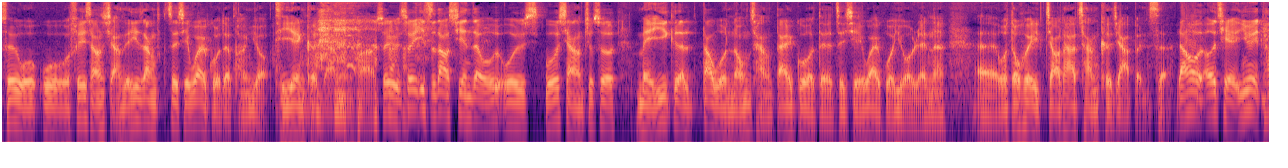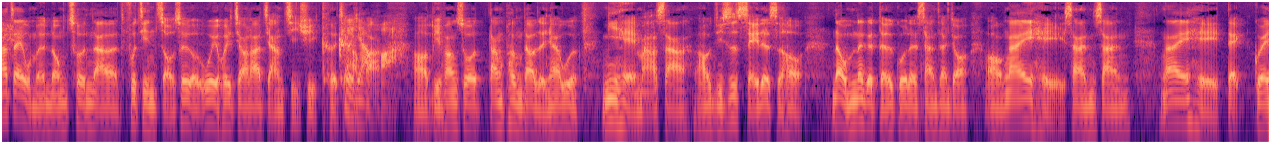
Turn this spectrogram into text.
所以我我我非常想着让这些外国的朋友体验客家文化，所以所以一直到现在，我我我想就说每一个到我农场待过的这些外国友人呢，呃，我都会教他唱客家本色，然后而且因为他在我们农村啊附近走，所以我也会教他讲几句客家话，啊哦，比方说当碰到人家问你嘿麻沙，然后你是谁的时候，那我们那个德国的珊珊叫哦爱嘿珊珊，爱嘿的观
